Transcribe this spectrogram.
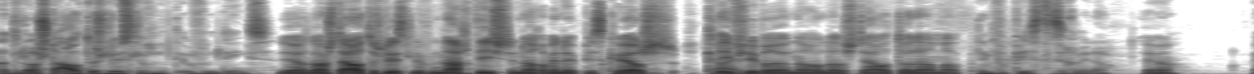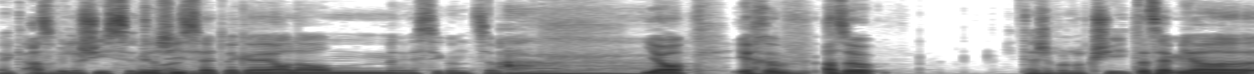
Ah, Du lässt den Autoschlüssel auf dem, auf dem Dings. Ja, du lässt den Autoschlüssel auf dem Nachttisch und nachher, wenn du etwas hörst, greifst du über und nachher lässt du den Autoalarm ab. Dann verpisst er sich wieder. Ja, Also will er schießen. weil er Schiss hat wegen Alarmmäßig und so. Ah. Ja, ich, äh, also Das ist aber noch gescheit. das hat mir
